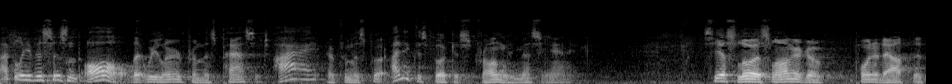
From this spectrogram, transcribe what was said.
I believe this isn't all that we learn from this passage. I, uh, from this book. I think this book is strongly messianic. C.S. Lewis long ago pointed out that,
